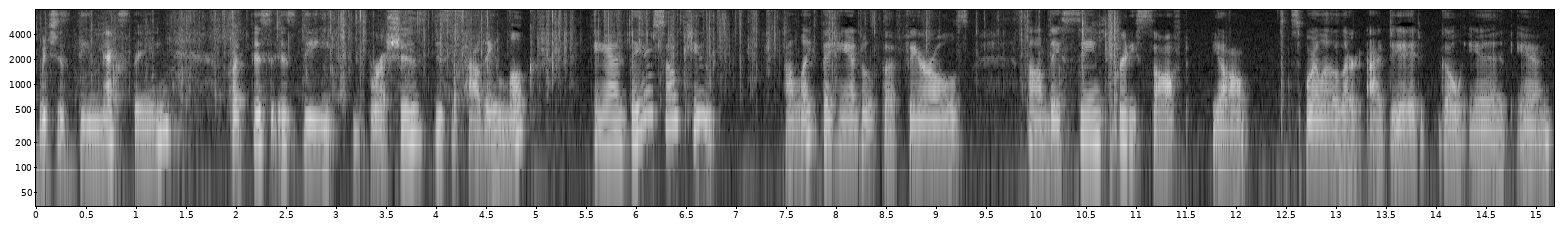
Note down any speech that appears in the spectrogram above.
which is the next thing. But this is the brushes. This is how they look. And they are so cute. I like the handles, the ferrules. Um, they seem pretty soft, y'all spoiler alert, I did go in and,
